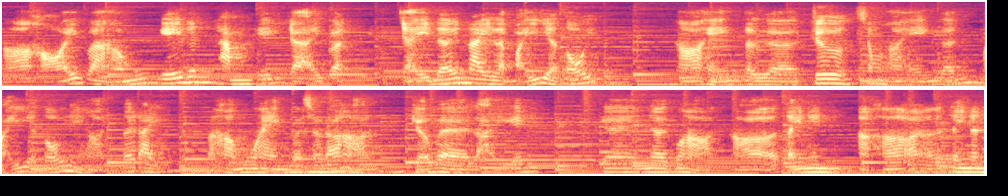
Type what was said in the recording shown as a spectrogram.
họ hỏi và họ muốn ghé đến thăm cái trại và chạy đến đây là 7 giờ tối. Họ hẹn từ uh, trưa xong họ hẹn đến 7 giờ tối này họ tới đây và họ mua hàng và sau đó họ trở về lại cái, cái nơi của họ họ ở tây ninh à, họ ở tây ninh.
